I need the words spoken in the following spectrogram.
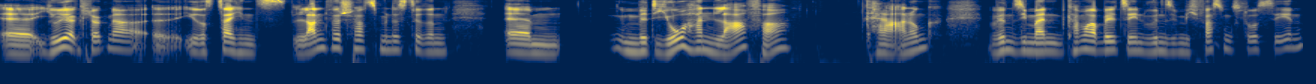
äh, Julia Klöckner, äh, ihres Zeichens Landwirtschaftsministerin, ähm, mit Johann Lafer, keine Ahnung, würden Sie mein Kamerabild sehen, würden Sie mich fassungslos sehen?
